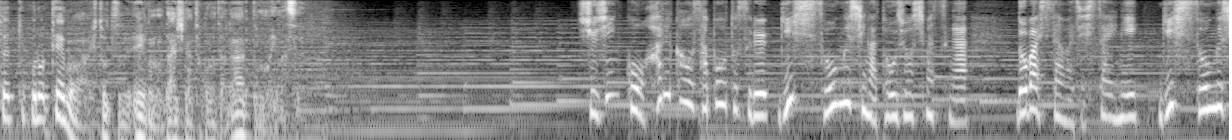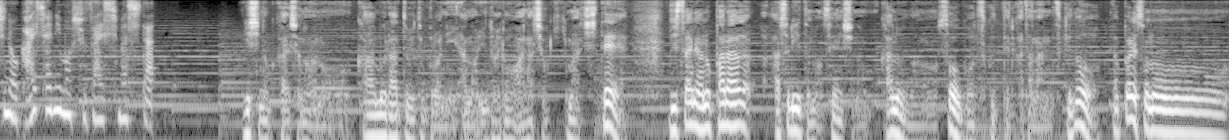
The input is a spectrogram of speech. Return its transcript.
たところテーマは一つ映画の大事なところだなと思います。主人公はるかをサポートする義士総具士が登場しますが土橋さんは実際に技師総具士の会社にも取材しました。西の会社のあの川村というところにあのいろいろお話を聞きまして実際にあのパラアスリートの選手のカヌーの装具を作ってる方なんですけどやっぱりその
